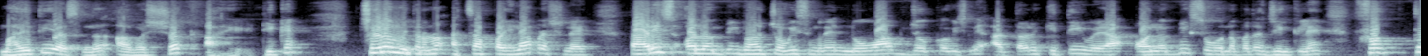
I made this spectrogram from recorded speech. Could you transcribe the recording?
माहिती असणं आवश्यक आहे. ठीक आहे? चलो मित्रांनो आजचा पहिला प्रश्न आहे पॅरिस ऑलिम्पिक दोन हजार चोवीसमध्ये नोवाक जोकोविचने आतापर्यंत किती वेळा ऑलिम्पिक सुवर्णपदक जिंकले? फक्त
